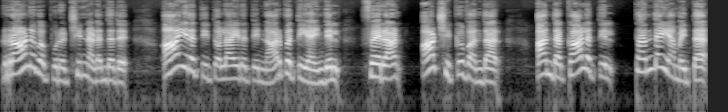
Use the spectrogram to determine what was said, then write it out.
இராணுவ புரட்சி நடந்தது. ஆயிரத்தி தொள்ளாயிரத்தி நாற்பத்தி ஐந்தில் ஃபெரான் ஆட்சிக்கு வந்தார். அந்த காலத்தில் தந்தை அமைத்த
